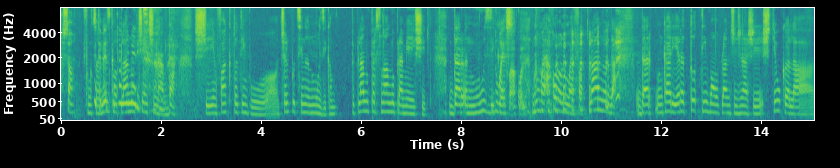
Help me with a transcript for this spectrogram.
Așa. Funcționez pe planul cincinal, da. Și îmi fac tot timpul, uh, cel puțin în muzică, pe planul personal nu prea mi-a ieșit, dar în muzică... Nu mai fac acolo. Nu mai, acolo nu mai fac planuri, da. Dar în carieră tot timpul am un plan cincinal și știu că la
